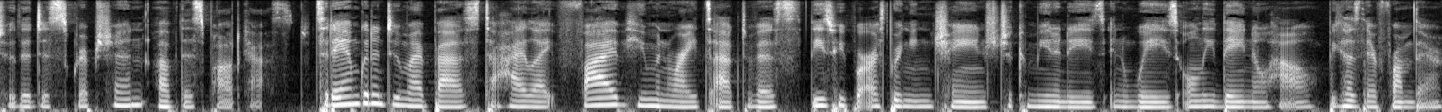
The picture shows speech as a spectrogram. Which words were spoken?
to the description of this podcast. Today, I'm going to do my best to highlight five human rights activists. These people are bringing change to communities in ways only they know how because they're from there.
